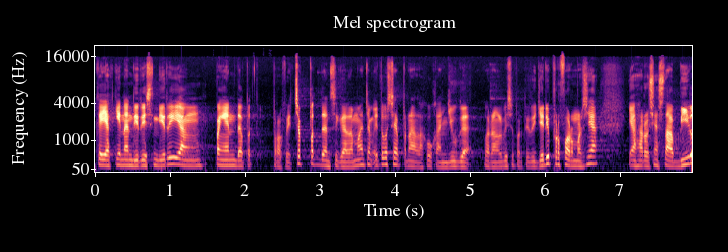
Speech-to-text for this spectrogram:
keyakinan diri sendiri yang pengen dapat profit cepet dan segala macam itu saya pernah lakukan juga kurang lebih seperti itu. Jadi performance-nya yang harusnya stabil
